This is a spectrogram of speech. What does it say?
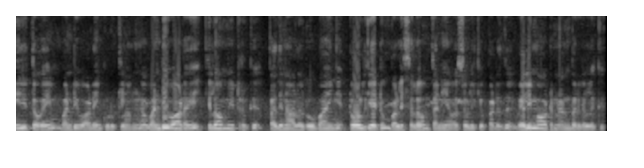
மீதி தொகையும் வண்டி வாடகையும் கொடுக்கலாமுங்க. வண்டி வாடகை கிலோமீட்டருக்கு பதினாலு ரூபாய்ங்க. டோல்கேட்டும் வழி செலவும் தனியாக வசூலிக்கப்படுது. வெளி மாவட்ட நண்பர்களுக்கு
